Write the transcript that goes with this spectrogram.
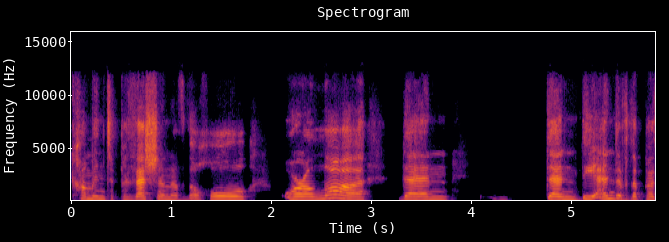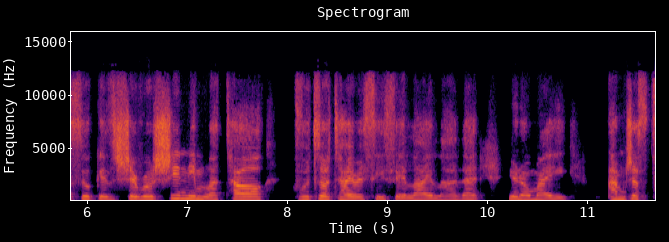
come into possession of the whole oral law, then then the end of the pasuk is Shiroshinim Latal Kvutzotai Laila. That you know, my I'm just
